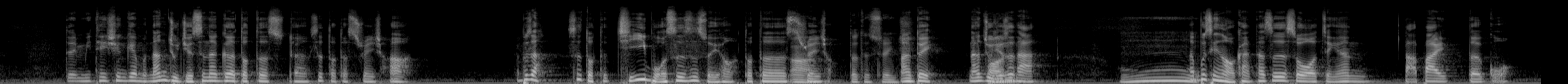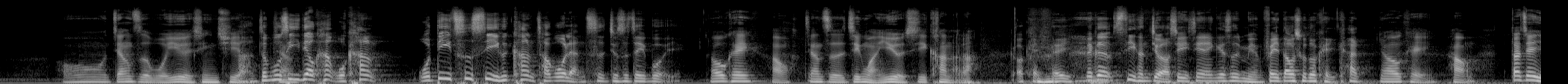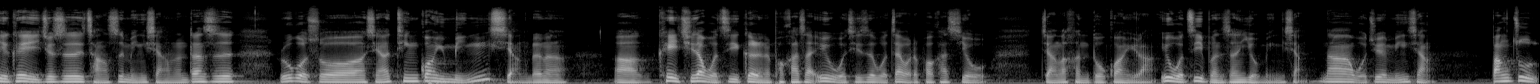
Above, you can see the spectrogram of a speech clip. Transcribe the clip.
对，Imitation Game 男主角是那个 Doctor 呃是 Doctor Strange 啊，呃不是、啊、是 Doctor 奇异博士是谁哈、Doctor Strange 哦 Doctor Strange，啊对，男主角是他。嗯，那部戏很好看，他是说怎样打败德国哦，这样子我又有兴趣啊。这部戏样一定要看，我看我第一次戏会看超过两次，就是这一部而已。OK，好，这样子今晚又有戏看了啦。OK，可以，那个戏很久了，所以现在应该是免费，到处都可以看。OK，好，大家也可以就是尝试冥想了。但是如果说想要听关于冥想的呢，啊、可以去到我自己个人的 podcast，因为我其实我在我的 podcast 有讲了很多关于啦，因为我自己本身有冥想，那我觉得冥想帮助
